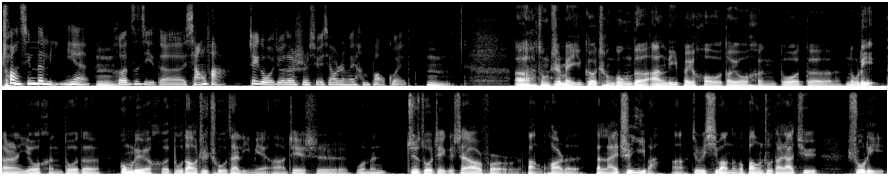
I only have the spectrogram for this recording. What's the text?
创新的理念，嗯，和自己的想法，这个我觉得是学校认为很宝贵的，嗯，呃，总之每一个成功的案例背后都有很多的努力，当然也有很多的攻略和独到之处在里面啊，这也是我们。制作这个 Share Offer 板块的本来之意吧，啊，就是希望能够帮助大家去梳理、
